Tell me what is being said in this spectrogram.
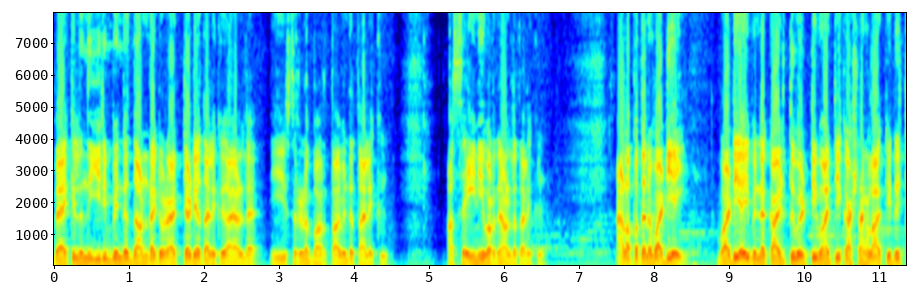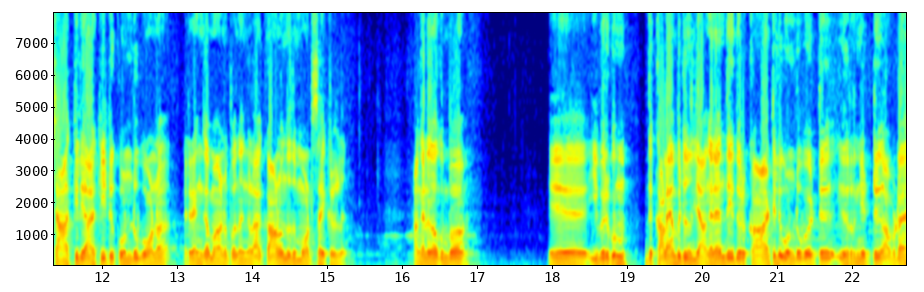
ബാക്കിൽ നിന്ന് ഇരുമ്പിന്റെ ദണ്ടായിട്ട് ഒരു ഒറ്റടിയ തലക്ക് അയാളുടെ ഈ സ്ത്രീയുടെ ഭർത്താവിന്റെ തലക്ക് ആ സൈനി പറഞ്ഞ ആളുടെ തലക്ക്. അയാളപ്പം തന്നെ വടിയായി. വടിയായി പിന്നെ കഴുത്ത് വെട്ടി മാറ്റി കഷ്ണങ്ങളാക്കിയിട്ട് ചാക്കിലാക്കിയിട്ട് കൊണ്ടുപോകുന്ന രംഗമാണ് ഇപ്പോൾ നിങ്ങളാ കാണുന്നത് മോട്ടോർ സൈക്കിളിൽ അങ്ങനെ നോക്കുമ്പോൾ ഇവർക്കും ഇത് കളയാൻ പറ്റുന്നില്ല. അങ്ങനെ എന്ത് ഇതൊരു കാട്ടിൽ കൊണ്ടുപോയിട്ട് എറിഞ്ഞിട്ട് അവിടെ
